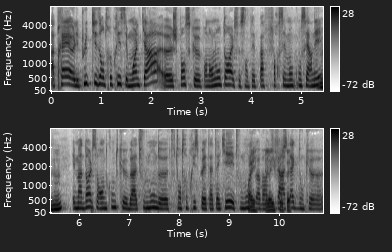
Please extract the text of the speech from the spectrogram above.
Après, euh, les plus petites entreprises, c'est moins le cas. Euh, je pense que pendant longtemps, elles se sentaient pas forcément concernées, mmh. et maintenant, elles se rendent compte que bah, tout le monde, toute entreprise peut être attaquée et tout le monde oui, peut avoir une cyberattaque. Donc, euh...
